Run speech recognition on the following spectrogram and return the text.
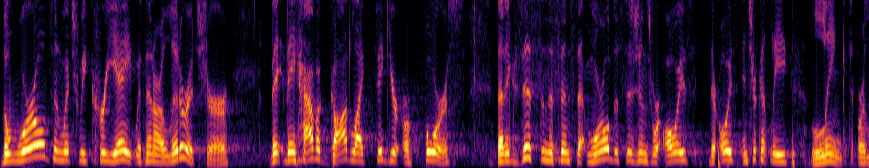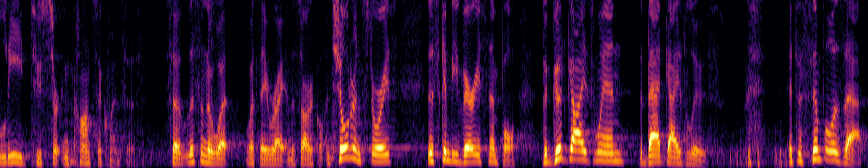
the worlds in which we create within our literature, they, they have a godlike figure or force that exists in the sense that moral decisions were always, they're always intricately linked or lead to certain consequences. So listen to what, what they write in this article. In children's stories, this can be very simple. The good guys win, the bad guys lose. It's as simple as that.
